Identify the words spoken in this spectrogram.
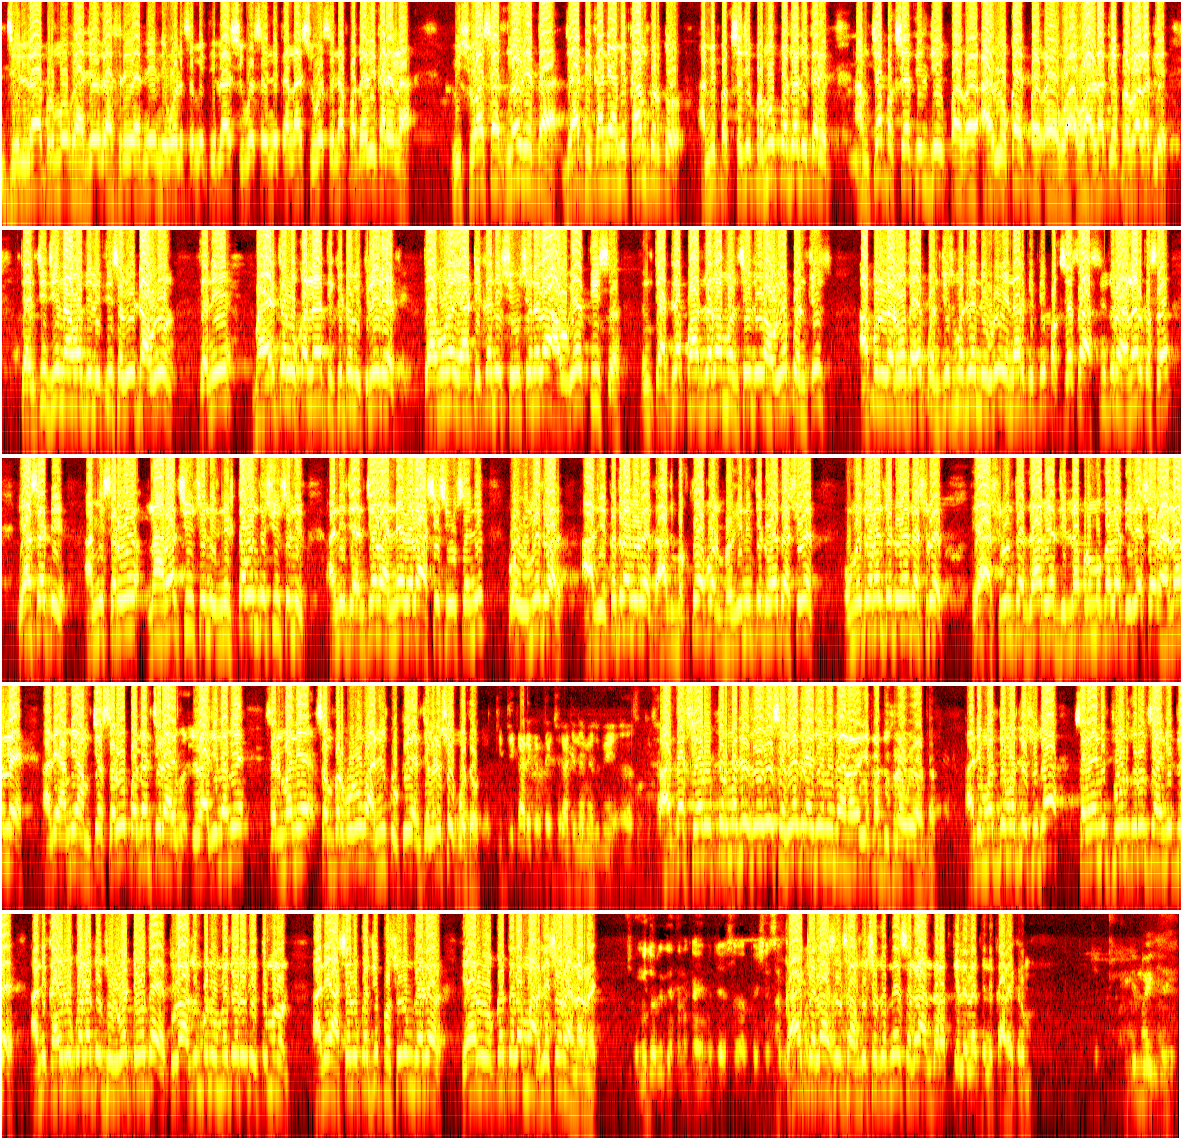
जिल्हा प्रमुख अजय दासरे यांनी निवड समितीला शिवसैनिकांना शिवसेना पदाधिकाऱ्यांना विश्वासात न घेता ज्या ठिकाणी आम्ही काम करतो आम्ही पक्षाचे प्रमुख पदाधिकारी आहेत. आमच्या पक्षातील जे लोक आहेत प- वार्डातले प्रभागातले त्यांची जी नावं दिली ती सगळी डावलून त्यांनी बाहेरच्या लोकांना तिकीट विकलेली आहेत. त्यामुळे या ठिकाणी शिवसेनेला अवघ्या तीस आणि त्यातल्या पाच जागा मनसे देऊन अवघ्या पंचवीस आपण लढवत आहे. पंचवीस मधल्या निवडून येणार किती पक्षाचं अस्तित्व राहणार कसं? यासाठी आम्ही सर्व नाराज शिवसैनिक निष्ठावंत शिवसैनिक आणि ज्यांच्यावर अन्याय झाला असे शिवसैनिक व उमेदवार आज एकत्र आलेलो आहेत. आज बघतो आपण भगिनींच्या डोळ्यात अश्रू आहेत उमेदवारांच्या डोळ्यात अश्रू आहेत. या अश्रूंचा जाब या जिल्हा प्रमुखाला दिल्याशिवाय राहणार नाही आणि आम्ही आमच्या सर्व पदांचे राजीनामे सन्मान्य संपर्क प्रमुख अनिल कोके यांच्याकडे सोपवत आहोत. किती कार्यकर्त्यांचे राजीनामे तुम्ही? आता शहर उत्तरमध्ये जवळजवळ सगळ्याच राज्यामध्ये जाणार एका दुसऱ्या जातात आणि मध्य मधले सुद्धा सगळ्यांनी फोन करून सांगितलंय. आणि काही लोकांना तो झुलवत ठेवत आहे. तुला अजून पण उमेदवारी देतो म्हणून. आणि अशा लोकांची फसवणूक झाल्यावर या लोक त्याला मारल्याशिवाय राहणार नाहीत. उमेदवारी देताना काय म्हणजे असं अपेक्षा काय केलं असेल सांगू शकत नाही. सगळं अंधारात केलेला आहे त्यांनी कार्यक्रम.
